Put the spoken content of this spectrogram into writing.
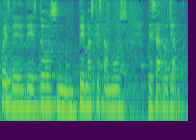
pues de estos temas que estamos desarrollando.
